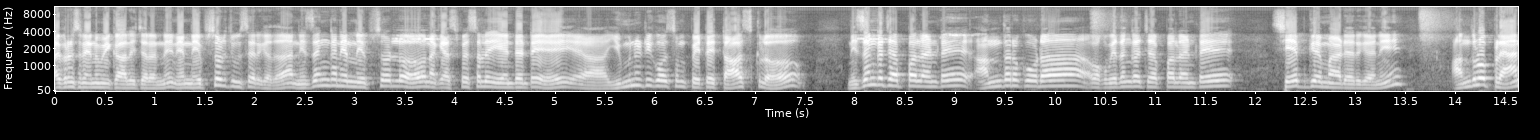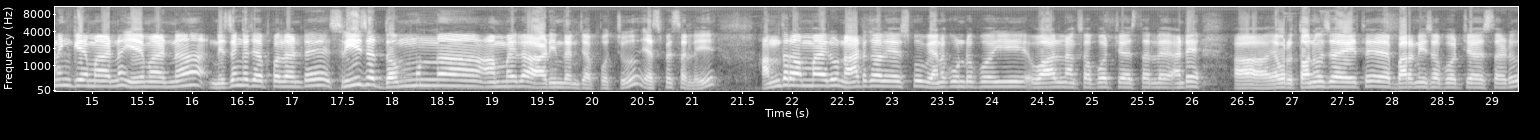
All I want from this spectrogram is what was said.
హాయ్ ఫ్రెండ్స్ నేను మీ కాలేచరని నేను ఎపిసోడ్ చూశారు కదా? నిజంగా నేను ఎపిసోడ్లో నాకు ఎస్పెషల్లీ ఏంటంటే ఇమ్యూనిటీ కోసం పెట్టే టాస్క్లో నిజంగా చెప్పాలంటే అందరూ కూడా ఒక విధంగా చెప్పాలంటే సేఫ్ గేమ్ ఆడారు కానీ అందులో ప్లానింగ్ గేమ్ ఆడినా ఏం ఆడినా నిజంగా చెప్పాలంటే శ్రీజ దమ్మున్న అమ్మాయిలో ఆడిందని చెప్పొచ్చు ఎస్పెషల్లీ అందరు అమ్మాయిలు నాటకాలు వేసుకు వెనక ఉండిపోయి వాళ్ళు నాకు సపోర్ట్ చేస్తారులే. అంటే ఎవరు తనుజ అయితే భరణి సపోర్ట్ చేస్తాడు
